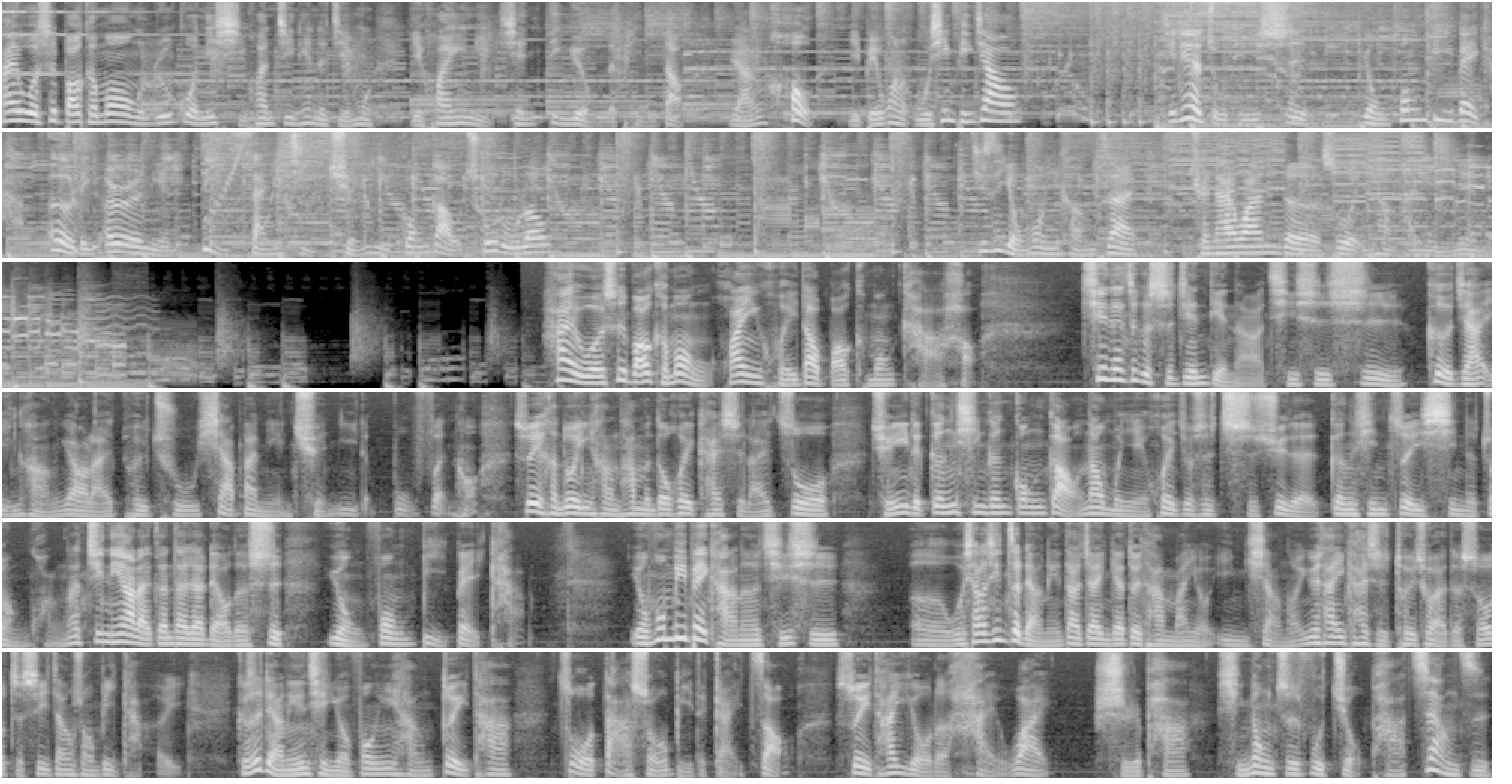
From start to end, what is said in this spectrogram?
嗨，我是宝可梦。如果你喜欢今天的节目，也欢迎你先订阅我们的频道，然后也别忘了五星评价哦。今天的主题是永丰必备卡二零二二年第三季权益公告出炉喽。其实永丰银行在全台湾的所有银行排名里面，嗨，我是宝可梦，欢迎回到宝可梦卡好。现在这个时间点啊，其实是各家银行要来推出下半年权益的部分哈，所以很多银行他们都会开始来做权益的更新跟公告。那我们也会就是持续的更新最新的状况。那今天要来跟大家聊的是永丰必备卡。永丰必备卡呢，其实呃，我相信这两年大家应该对它蛮有印象的，因为它一开始推出来的时候只是一张双币卡而已。可是两年前永丰银行对它做大手笔的改造，所以它有了海外。十趴行动支付九趴这样子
